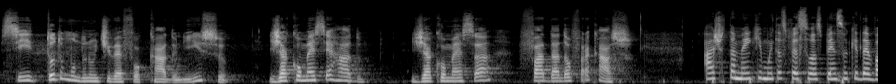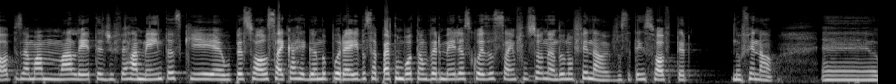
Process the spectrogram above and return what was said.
se todo mundo não tiver focado nisso, já começa errado. Já começa fadado ao fracasso. Acho também que muitas pessoas pensam que DevOps é uma maleta de ferramentas que o pessoal sai carregando por aí, você aperta um botão vermelho e as coisas saem funcionando no final. E você tem software no final. É,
